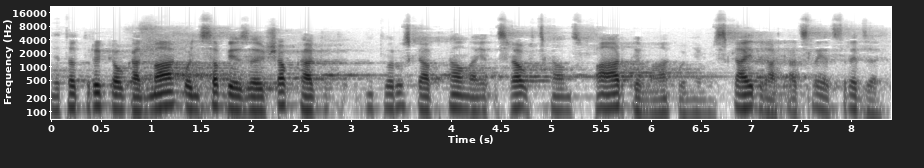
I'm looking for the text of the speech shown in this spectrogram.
ja tad tur ir kaut kāda mākoņa sabiezējuši apkārt, tad nu, tur uzkāpt kalnā, ja tas ir augsts kalns pār pie mākoņiem, ir skaidrāk kādas lietas redzēt.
